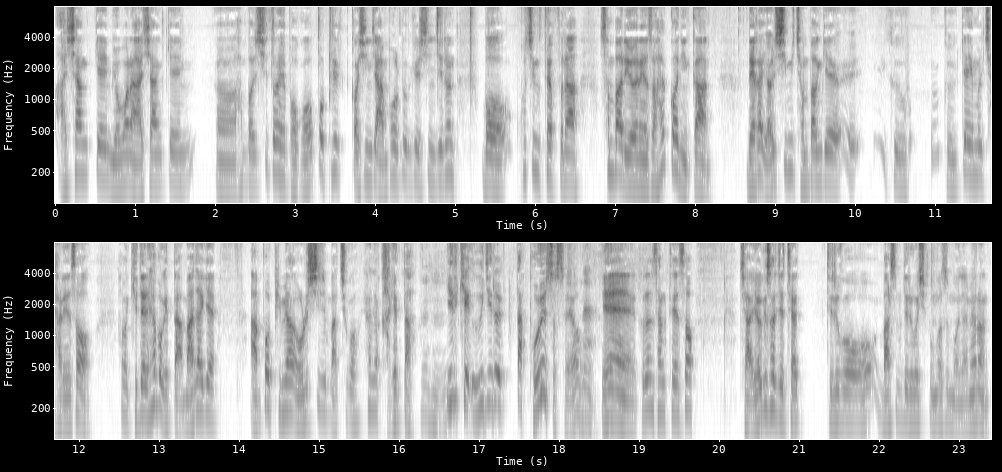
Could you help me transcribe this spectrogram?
아시안 게임 요번에 아시안 게임 어, 한번 시도해 보고 뽑힐 것인지 안 뽑힐 것인지는 뭐 코칭 스태프나 선발위원회에서 할 거니까 내가 열심히 전반기에 그, 그 게임을 잘해서 한번 기대를 해보겠다. 만약에 안 뽑히면 올 시즌 마치고 현역 가겠다. 이렇게 의지를 딱 보였었어요. 네. 예, 그런 상태에서 자, 여기서 이제 제가 드리고 말씀드리고 싶은 것은 뭐냐면은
